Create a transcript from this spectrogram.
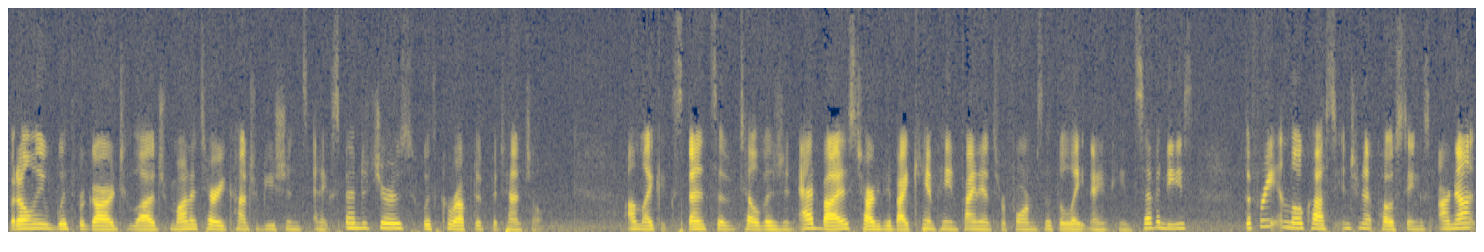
but only with regard to large monetary contributions and expenditures with corruptive potential. Unlike expensive television ad buys targeted by campaign finance reforms of the late 1970s, the free and low cost internet postings are not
